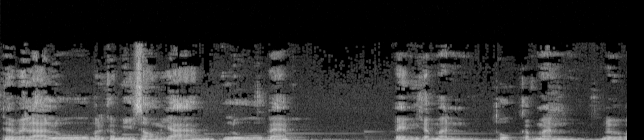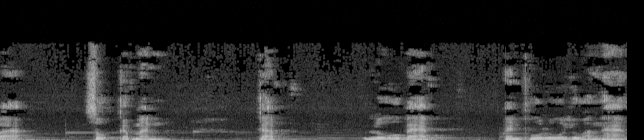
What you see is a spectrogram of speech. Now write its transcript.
แแต่เวลารู้มันก็มีสองอย่าง รู้แบบ เป็นกับมันทุกข์กับมัน หรือว่าสุขกับมัน กับรู้แบบเป็นผู้รู้อยู่ห่าง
